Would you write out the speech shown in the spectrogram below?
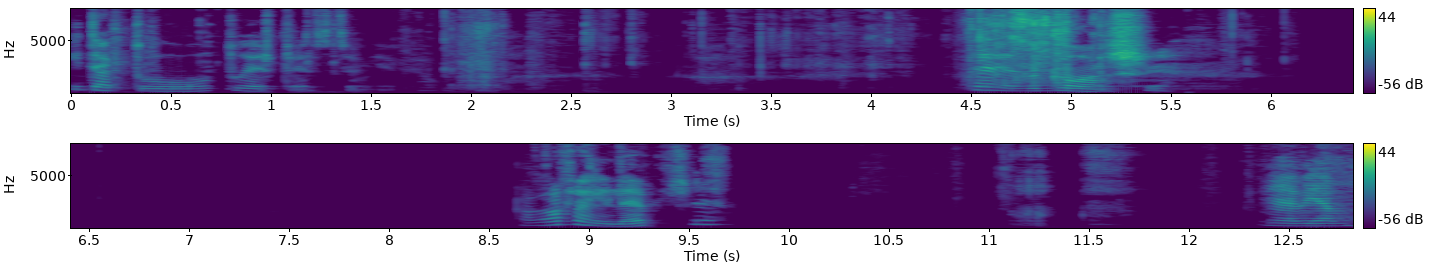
I tak tu, tu jeszcze jest co nie wiem. Ten jest gorszy. A może i lepszy? Nie wiem.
